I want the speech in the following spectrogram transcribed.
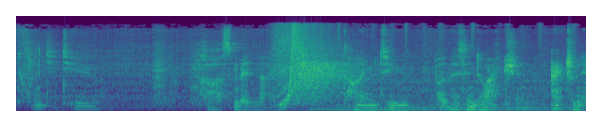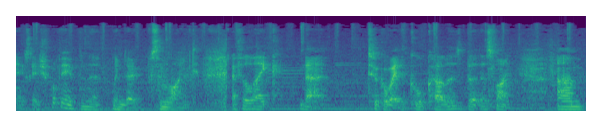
22 past midnight. Time to put this into action. Actually, next I should probably open the window for some light. I feel like that took away the cool colours, but that's fine. Um,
